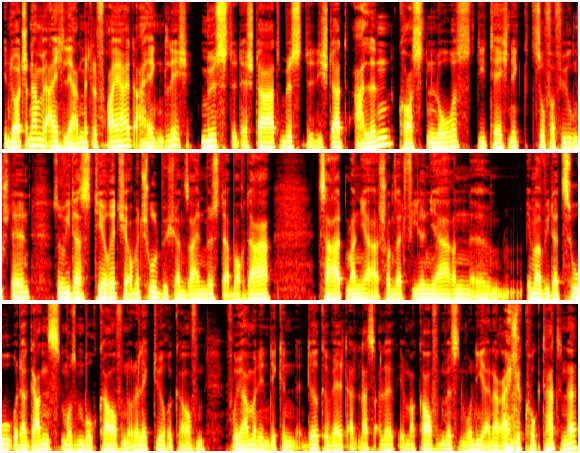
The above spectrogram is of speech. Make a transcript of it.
In Deutschland haben wir eigentlich Lernmittelfreiheit. Eigentlich müsste der Staat, müsste die Stadt allen kostenlos die Technik zur Verfügung stellen, so wie das theoretisch auch mit Schulbüchern sein müsste. Aber auch da zahlt man ja schon seit vielen Jahren äh, immer wieder zu oder ganz, muss ein Buch kaufen oder Lektüre kaufen. Früher haben wir den dicken Dirke Weltatlas alle immer kaufen müssen, wo nie einer reingeguckt hat. Ne?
